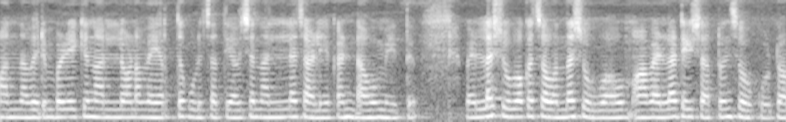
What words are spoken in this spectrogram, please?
വന്ന് വരുമ്പോഴേക്കും നല്ലോണം വേർത്ത് കുളിച്ച് അത്യാവശ്യം നല്ല ചളിയൊക്കെ ഉണ്ടാവും മേത്ത്. വെള്ള ഷൂവൊക്കെ ചുവന്ന ഷൂ ആവും ആ വെള്ള ടീഷർട്ടും ചോക്കും കേട്ടോ.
